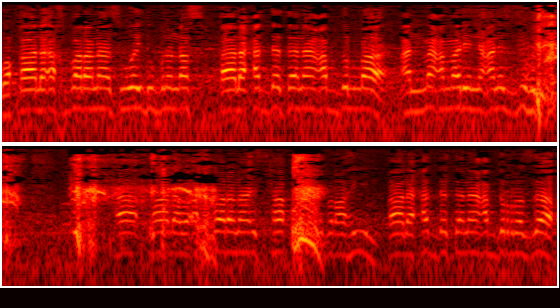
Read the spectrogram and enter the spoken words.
وقال أخبرنا سويد بن نصر قال حدثنا عبد الله عن معمر عن الزهري. قال وأخبرنا إسحاق بن إبراهيم قال حدثنا عبد الرزاق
